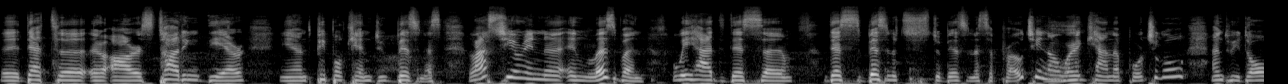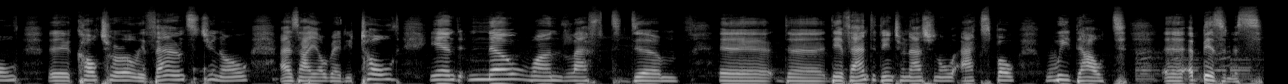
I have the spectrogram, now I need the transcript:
uh, that uh, are starting there, and people can do business. Last year in uh, in Lisbon, we had this um this business to business approach in our Canna Portugal, and with all uh, cultural events, you know, as I already told, and no one left the um, the the event, the International Expo, without uh, a business,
